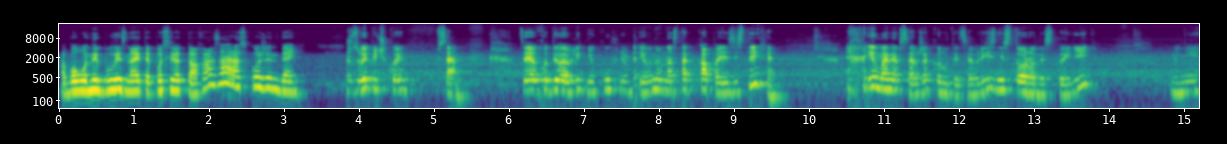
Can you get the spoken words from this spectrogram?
Або вони були, знаєте, по святах. А зараз кожен день. З випічкою все. Це я входила в літню кухню, і воно в нас так капає зі стріхи. І в мене все вже крутиться. В різні сторони стоїть. Мені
